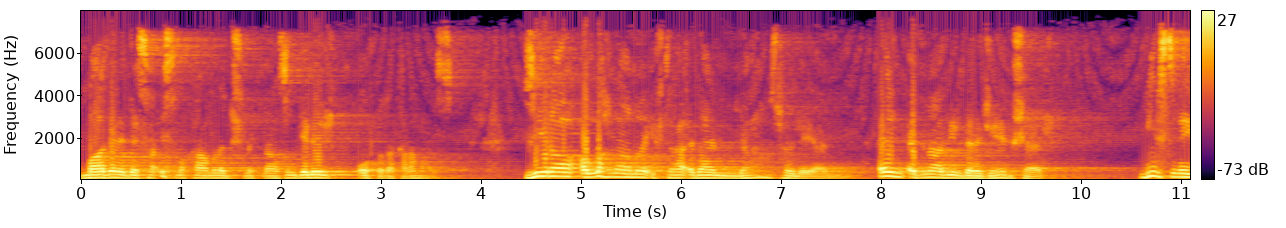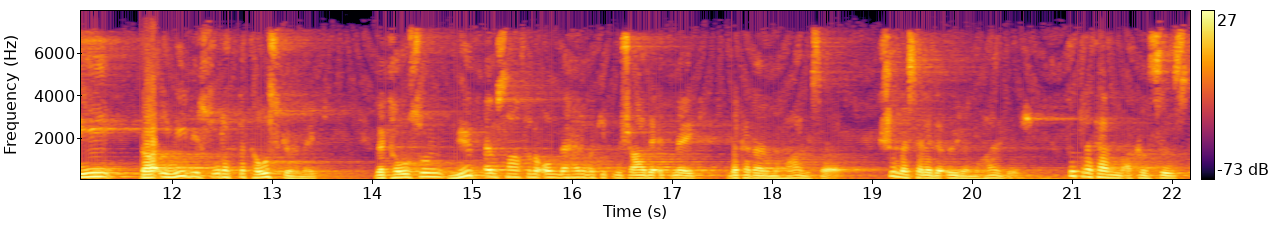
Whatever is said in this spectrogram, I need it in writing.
madene desais makamına düşmek lazım gelir, ortada kalamaz. Zira Allah namına iftira eden, yalan söyleyen, en edna bir dereceye düşer. Bir sineği daimi bir surette tavus görmek ve tavusun büyük evsafını onda her vakit müşahede etmek ne kadar muhal ise, şu meselede öyle muhaldir. Fıtraten akılsız,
